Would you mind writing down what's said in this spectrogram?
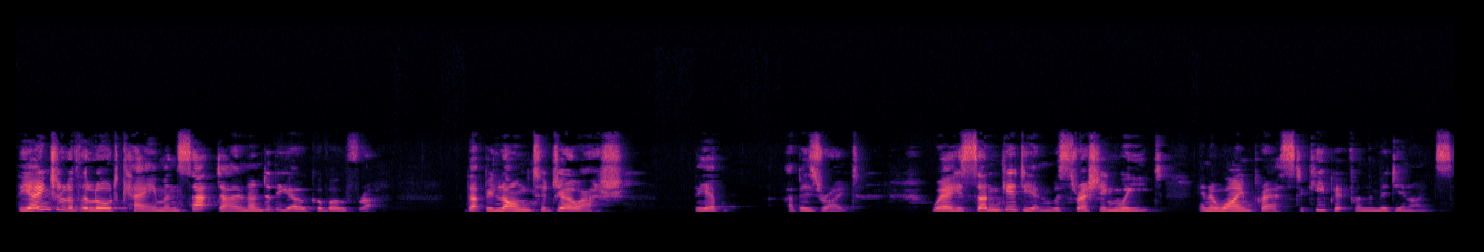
The angel of the Lord came and sat down under the oak of Ophrah that belonged to Joash the Abiezrite, where his son Gideon was threshing wheat in a winepress to keep it from the Midianites.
